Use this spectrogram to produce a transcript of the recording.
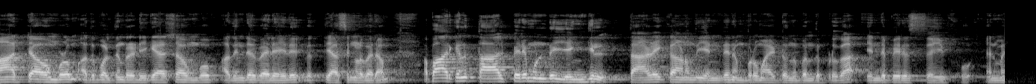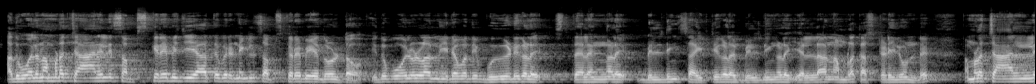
മാറ്റാവുമ്പോഴും അതുപോലെ തന്നെ റെഡി ക്യാഷ് ആകുമ്പോൾ അതിന്റെ വിലയിൽ വ്യത്യാസങ്ങൾ വരാം. അപ്പോൾ ആർക്കെങ്കിലും താല്പര്യമുണ്ട് എങ്കിൽ താഴെ കാണുന്ന എന്റെ നമ്പറുമായിട്ടൊന്ന് ബന്ധപ്പെടുക. എന്റെ പേര് സൈഫു. ഞാൻ അതുപോലെ നമ്മുടെ ചാനൽ സബ്സ്ക്രൈബ് ചെയ്യാത്തവരുണ്ടെങ്കിൽ സബ്സ്ക്രൈബ് ചെയ്തോട്ടോ ഇതുപോലുള്ള നിരവധി വീടുകൾ സ്ഥലങ്ങൾ ബിൽഡിംഗ് സൈറ്റുകൾ ബിൽഡിങ്ങുകൾ എല്ലാം നമ്മളെ കസ്റ്റഡിയിലുണ്ട് നമ്മളെ ചാനലിൽ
